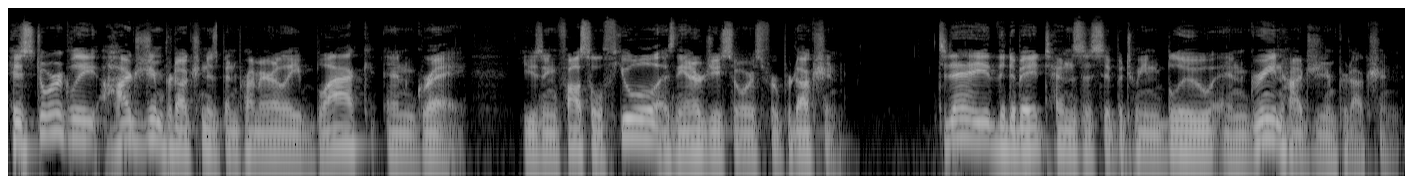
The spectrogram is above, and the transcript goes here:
Historically, hydrogen production has been primarily black and gray, using fossil fuel as the energy source for production. Today, the debate tends to sit between blue and green hydrogen production.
